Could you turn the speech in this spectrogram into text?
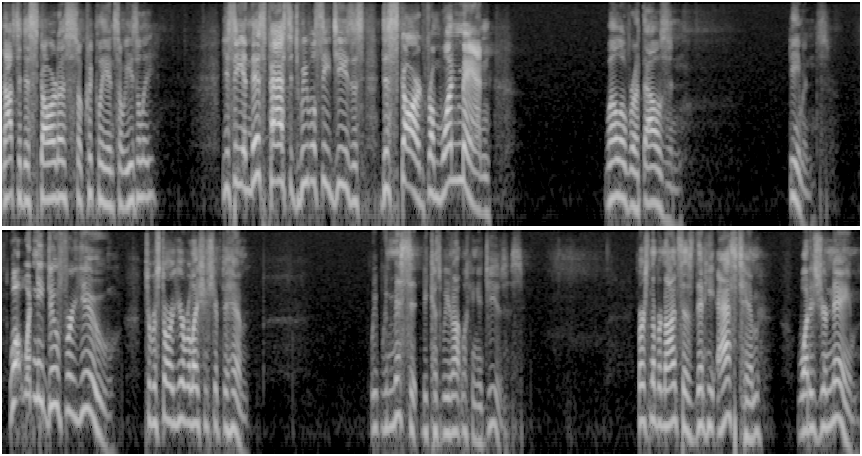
not to discard us so quickly and so easily. You see, in this passage, we will see Jesus discard from one man well over a thousand demons. What wouldn't he do for you to restore your relationship to him? We, we miss it because we're not looking at Jesus. Verse number nine says, Then he asked him, What is your name?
